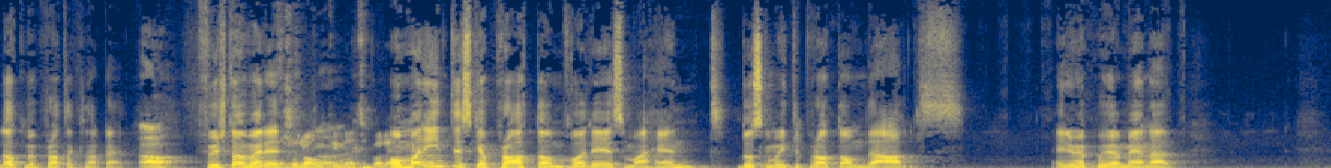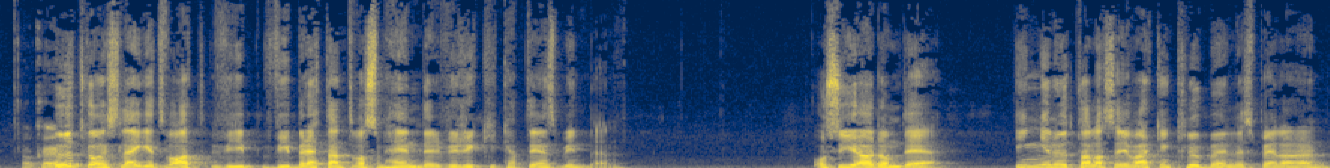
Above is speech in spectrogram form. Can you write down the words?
Låt mig prata klart här. Ja. Förstå mig rätt. Så långt innan Spalletti. Om man inte ska prata om vad det är som har hänt, då ska man inte prata om det alls. Är ni med på hur jag menar? Okej. Utgångsläget var att vi, vi berättar inte vad som händer, vi rycker kaptensbindeln. Och så gör de det. Ingen uttalar sig, varken klubben eller spelaren.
